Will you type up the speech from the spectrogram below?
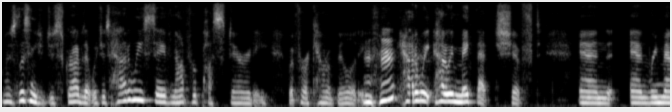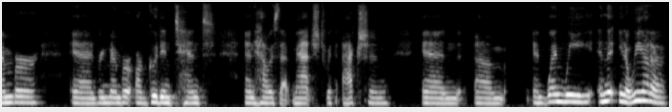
I was listening to you describe that, which is how do we save not for posterity but for accountability? Mm-hmm. How do we how do we make that shift and and remember and remember our good intent and how is that matched with action. And um, and when we and the, you know we gotta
